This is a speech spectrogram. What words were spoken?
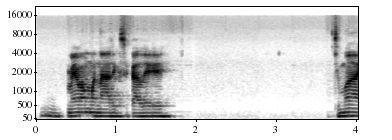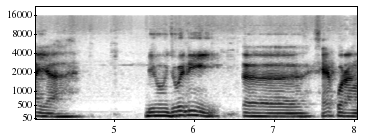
Hmm. memang menarik sekali. Cuma ya bingung juga nih uh, saya kurang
